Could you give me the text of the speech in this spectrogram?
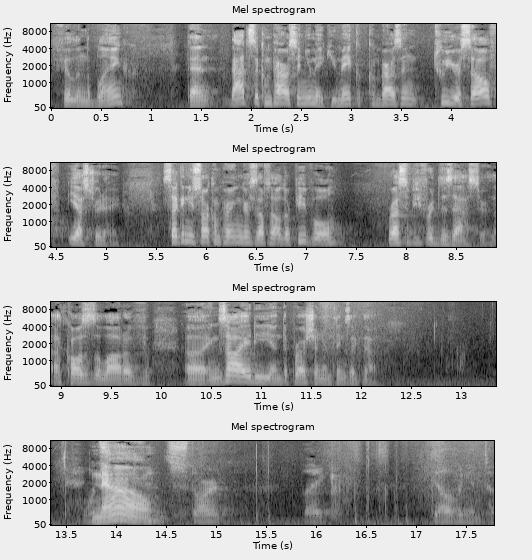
fill in the blank, then that's the comparison you make. You make a comparison to yourself yesterday. Second, you start comparing yourself to other people, recipe for disaster. That causes a lot of uh, anxiety and depression and things like that. Once Now- you start like delving into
